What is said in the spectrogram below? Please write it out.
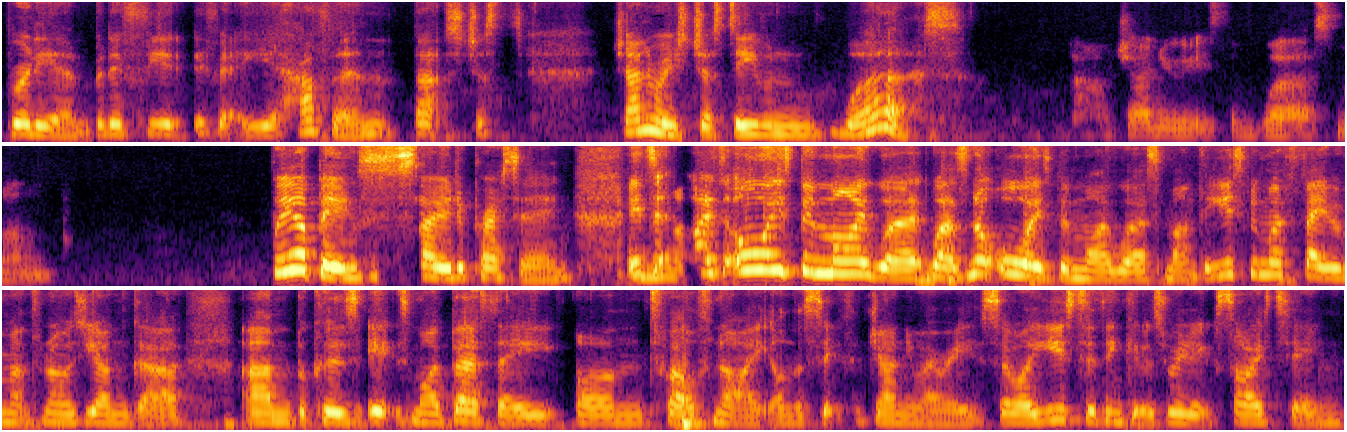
brilliant. But if you if it, you haven't, that's just January's just even worse. oh, january is the worst month We are being so depressing. It's No. it's always been my worst. Well, it's not always been my worst month. It used to be my favorite month when I was younger, um, because it's my birthday on twelfth night on the sixth of January. So I used to think it was really exciting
